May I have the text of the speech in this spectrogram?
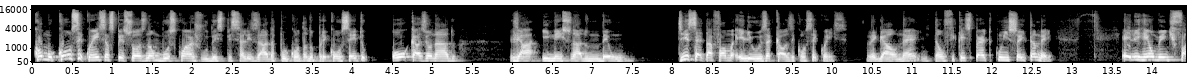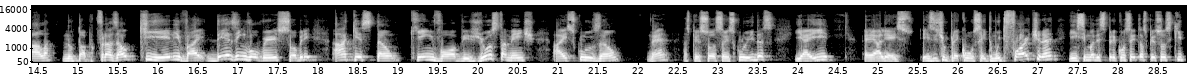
Como consequência, as pessoas não buscam ajuda especializada por conta do preconceito ocasionado já e mencionado no D1. De certa forma, ele usa causa e consequência. Legal, né? Então fica esperto com isso aí também. Ele realmente fala no tópico frasal que ele vai desenvolver sobre a questão que envolve justamente a exclusão, né? As pessoas são excluídas e aí, é, aliás, existe um preconceito muito forte, né? E em cima desse preconceito, as pessoas que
